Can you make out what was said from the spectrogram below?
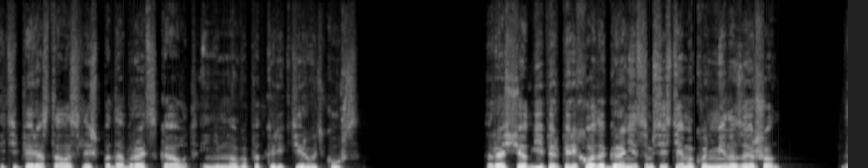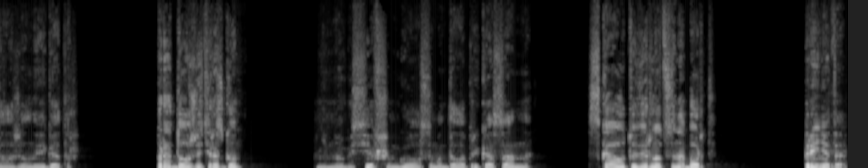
и теперь осталось лишь подобрать скаут и немного подкорректировать курс. «Расчет гиперперехода к границам системы Куньмина завершен», — доложил навигатор. «Продолжить разгон», — немного севшим голосом отдала приказ Анна. «Скауту вернуться на борт». «Принято».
